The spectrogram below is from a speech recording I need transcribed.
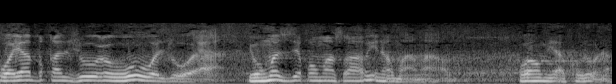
ويبقى الجوع هو الجوع. يمزق مصارينهم أمامهم وهم يأكلونه.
